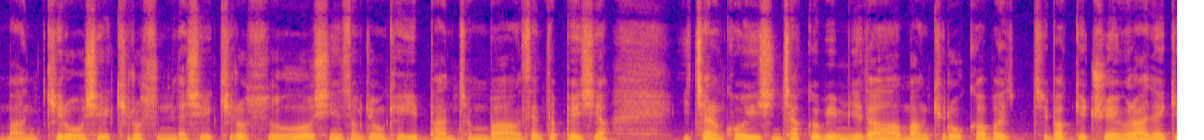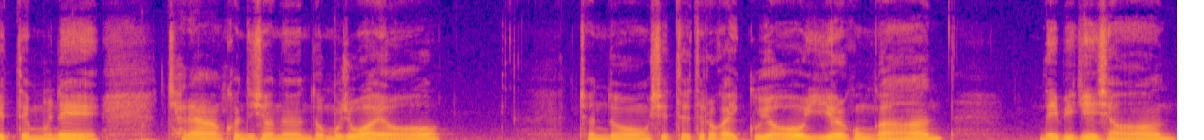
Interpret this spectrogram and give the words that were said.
만키로 실키로수입니다. 실키로수 시인성 좋은 계기판 전방 센터페시아 이 차량 거의 신차급입니다. 만키로까지밖에 주행을 안 했기 때문에 차량 컨디션은 너무 좋아요. 전동 시트 들어가 있고요. 2열 공간 내비게이션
